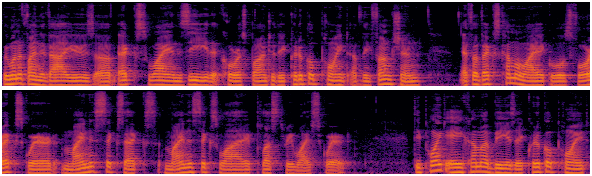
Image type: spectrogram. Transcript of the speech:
We want to find the values of x, y, and z that correspond to the critical point of the function f of x comma y equals 4x squared minus 6x minus 6y plus 3y squared. The point a comma b is a critical point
